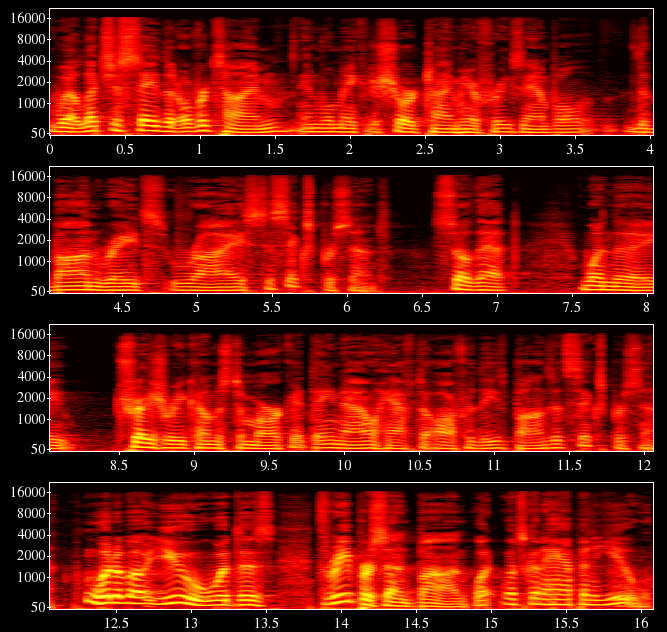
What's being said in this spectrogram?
Well, let's just say that over time, and we'll make it a short time here, for example, the bond rates rise to 6%. So that when the Treasury comes to market, they now have to offer these bonds at 6%. What about you with this 3% bond? What, what's going to happen to you?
